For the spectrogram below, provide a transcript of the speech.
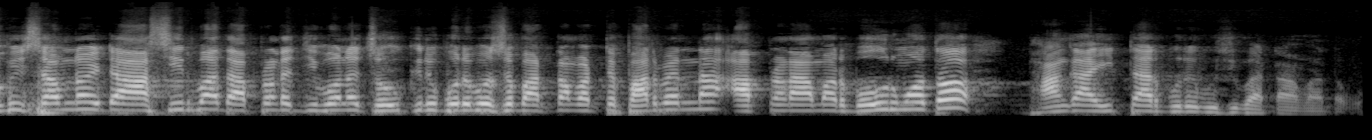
অভিশাপ নয় এটা আশীর্বাদ। আপনারা জীবনে চৌকির উপরে বসে বাটনা বাটতে পারবেন না। আপনারা আমার বউর মতো ভাঙা ইটার পুরে বসে বাটা বাটাবো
